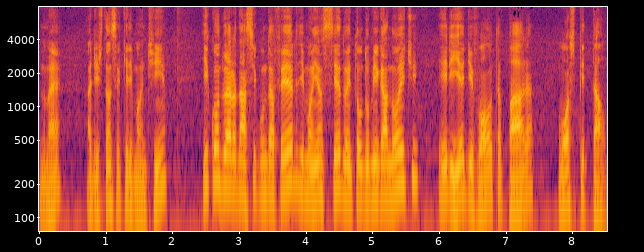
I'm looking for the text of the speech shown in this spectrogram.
não é? A distância que ele mantinha. E quando era na segunda-feira, de manhã cedo, ou então domingo à noite, ele ia de volta para o hospital.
